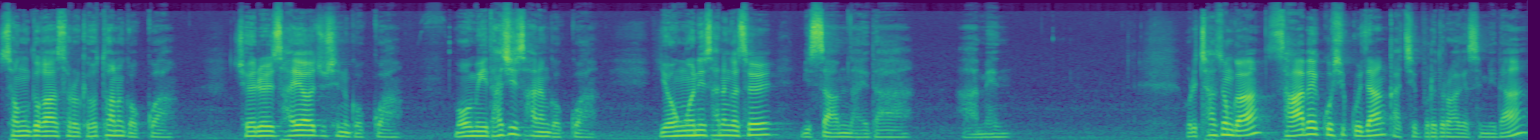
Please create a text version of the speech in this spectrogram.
성도가 서로 교통하는 것과 죄를 사여 주시는 것과 몸이 다시 사는 것과 영원히 사는 것을 믿사옵나이다. 아멘. 우리 찬송가 499장 같이 부르도록 하겠습니다.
